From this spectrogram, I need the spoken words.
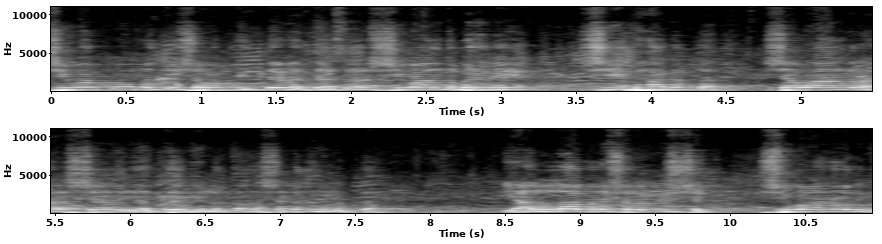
ಶಿವಕ್ಕೂ ಮತ್ತು ಶವಕ್ಕೂ ಇದ್ದೇ ವ್ಯತ್ಯಾಸ. ಶಿವ ಅಂತ ಬರೀರಿ ಶಿ ಭಾಗತ್ತ ಶವ ಅಂದ್ರ ಶ, ಎದ್ದು ನಿಲ್ಲುತ್ತ ಅಂದ್ರೆ ನಿಲ್ಲುತ್ತ. ಎಲ್ಲ ಮನುಷ್ಯರಲ್ಲಿ ಶಿವ ಅನ್ನೋದು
